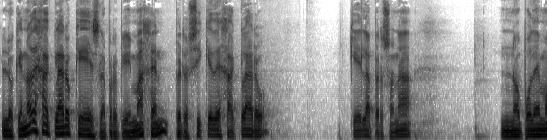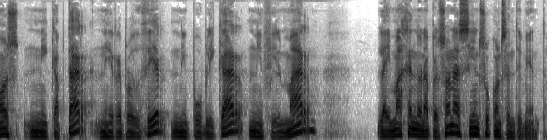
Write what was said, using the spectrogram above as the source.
lo que no deja claro qué es la propia imagen, pero sí que deja claro que la persona no podemos ni captar, ni reproducir, ni publicar, ni filmar la imagen de una persona sin su consentimiento.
